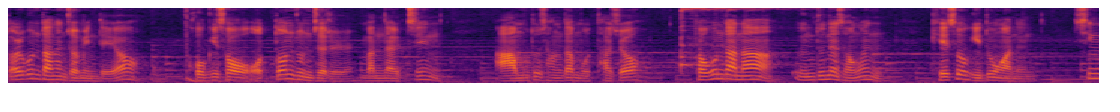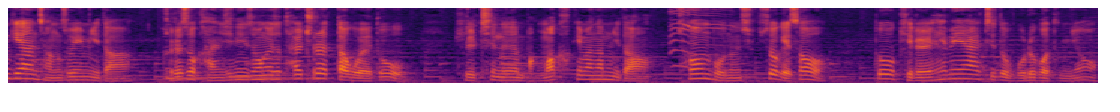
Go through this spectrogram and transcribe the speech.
떨군다는 점인데요. 거기서 어떤 존재를 만날진 아무도 장담 못하죠. 더군다나 은둔의 성은 계속 이동하는 신기한 장소입니다. 그래서 간신히 성에서 탈출했다고 해도 길치는 막막하기만 합니다. 처음 보는 숲속에서 또 길을 헤매야 할지도 모르거든요.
